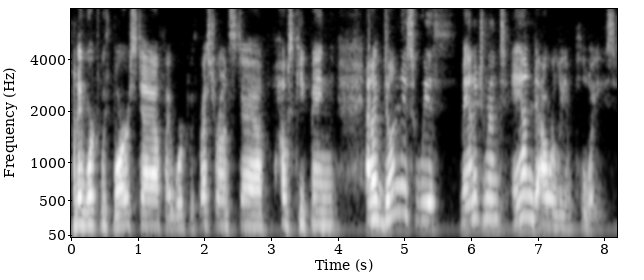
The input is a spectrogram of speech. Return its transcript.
and I worked with bar staff, I worked with restaurant staff, housekeeping, and I've done this with management and hourly employees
